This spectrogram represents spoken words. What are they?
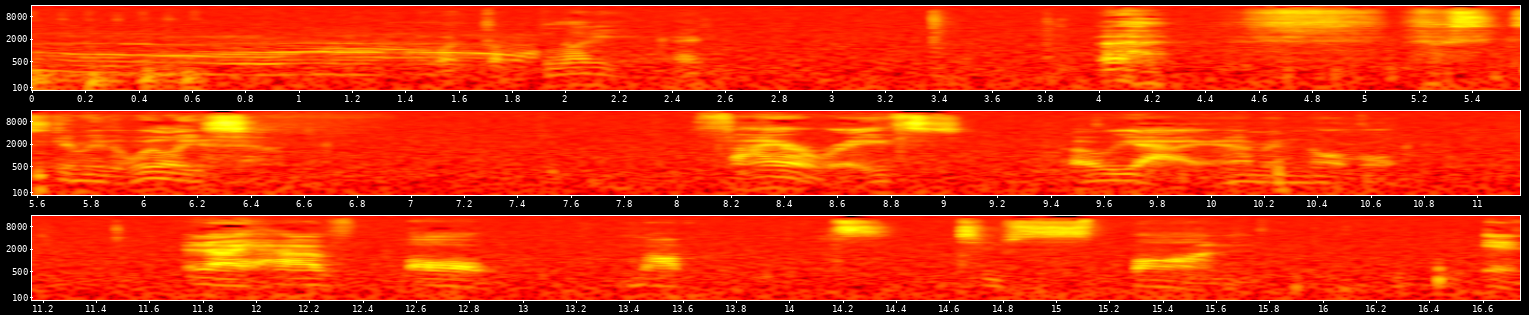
Uh, what the bloody heck? Give me the willies. Fire wraiths. Oh yeah, I am in normal. and I have all mobs to spawn in.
